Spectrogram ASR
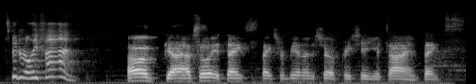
It's been really fun. Oh, God, absolutely. Thanks. Thanks for being on the show. Appreciate your time. Thanks.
